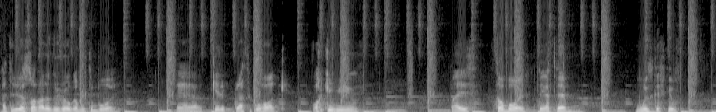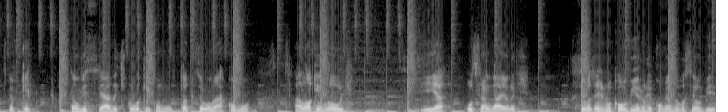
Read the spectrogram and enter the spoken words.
A trilha sonora do jogo é muito boa. É aquele clássico rock, Wings. Mas são boas. Tem até músicas que eu, fiquei tão viciada que coloquei como toque celular, como a Lock and Load e a Ultraviolet. Se vocês nunca ouviram, recomendo você ouvir.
